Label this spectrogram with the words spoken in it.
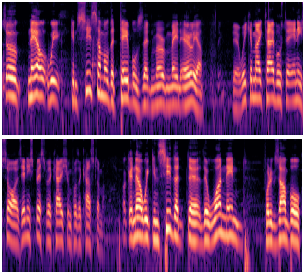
So now we can see some of the tables that Merv made earlier. Yeah, we can make tables to any size, any specification for the customer. Okay, now we can see that the, the one end, for example,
